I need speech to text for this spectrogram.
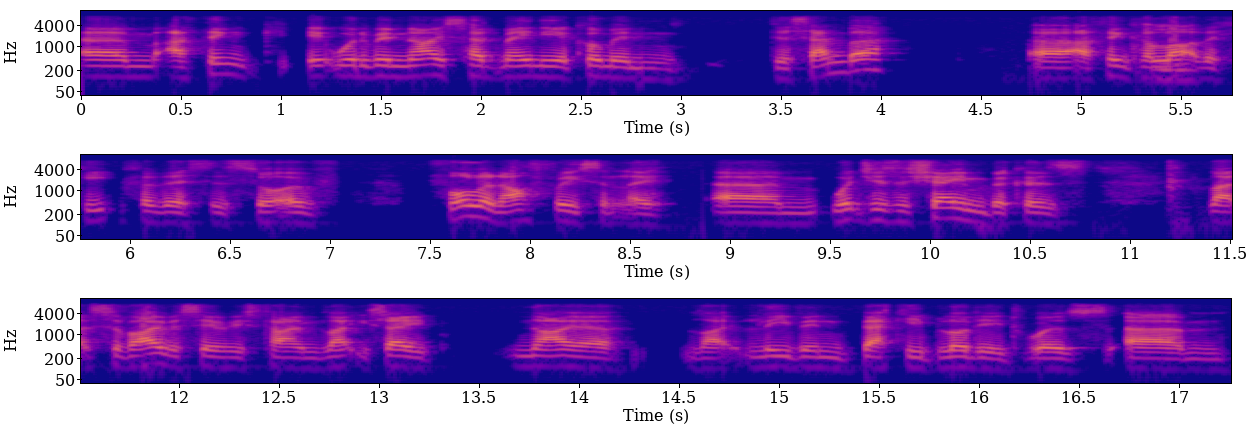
Um, I think it would have been nice had Mania come in December. Uh, I think a lot hmm. of the heat for this has sort of fallen off recently, um, which is a shame because, like Survivor Series time, like you say, Nia like leaving Becky bloodied was. Um,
